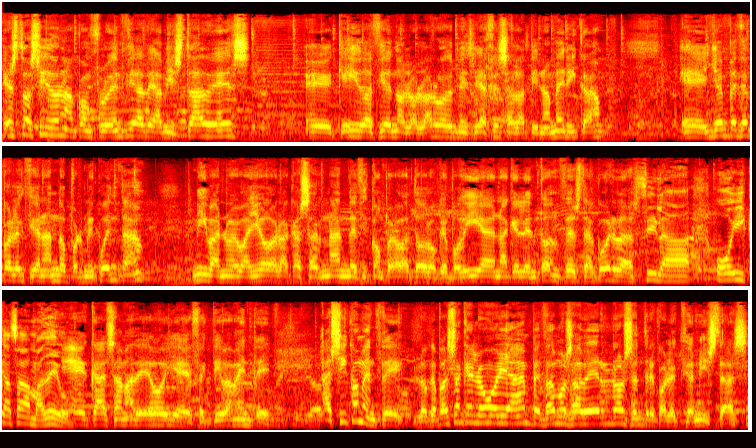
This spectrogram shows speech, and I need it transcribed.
Esto ha sido una confluencia de amistades eh, que he ido haciendo a lo largo de mis viajes a Latinoamérica eh, yo empecé coleccionando por mi cuenta. Me iba a Nueva York, a Casa Hernández y compraba todo lo que podía en aquel entonces, ¿te acuerdas? Sí, la hoy Casa Amadeo. Eh, Casa Amadeo, oye, efectivamente. Así comencé. Lo que pasa que luego ya empezamos a vernos entre coleccionistas.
